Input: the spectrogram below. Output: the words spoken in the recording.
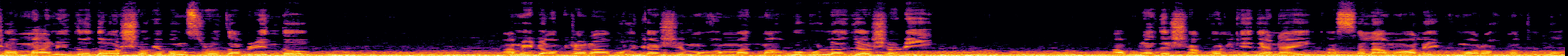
সম্মানিত দর্শক এবং শ্রোতাবৃন্দ, আমি ডক্টর আবুল কাশিম মোহাম্মদ মাহবুবুল্লাহ যশোরী আপনাদের সকলকে জানাই আসসালামু আলাইকুম রহমতুল্লাহ।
